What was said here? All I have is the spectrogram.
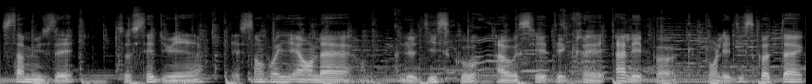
s'amuser se séduire et s'envoyer en l'air. Le disco a aussi été créé à l'époque pour les discothèques.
